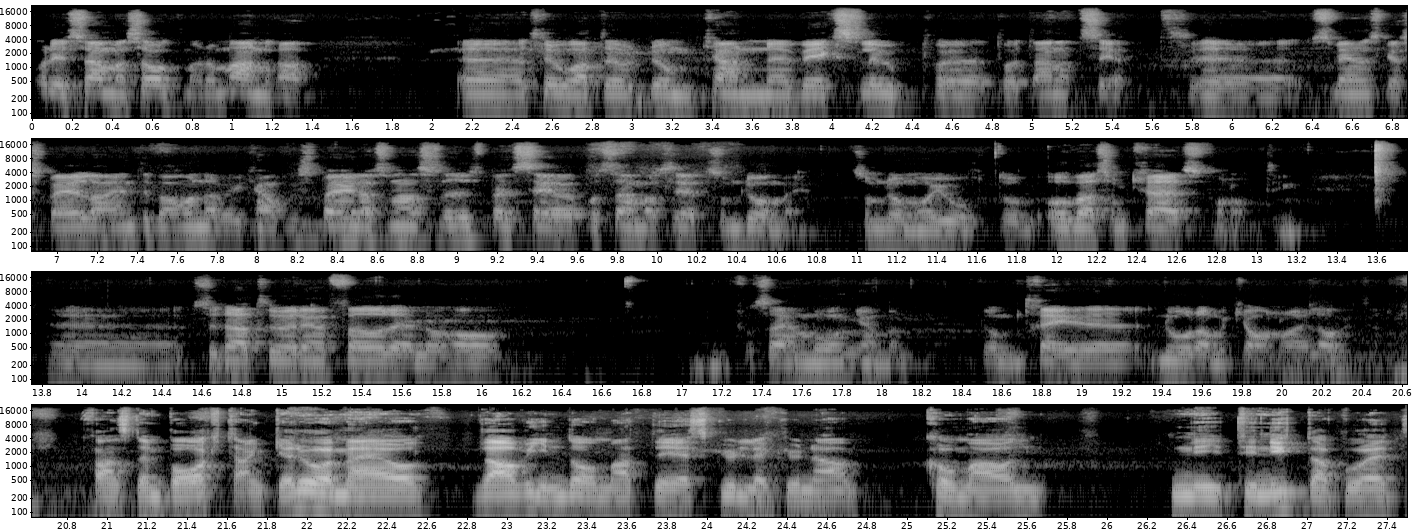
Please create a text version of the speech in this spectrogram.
och det är samma sak med de andra Eh, jag tror att de kan växla upp eh, på ett annat sätt. Eh, svenska spelare är inte vana vid kanske spela sådana här slutspelsserier på samma sätt som de är. Som de har gjort och, och vad som krävs för någonting. Så där tror jag det är en fördel att ha, jag får säga många, men de tre nordamerikanerna i laget. Fanns det en baktanke då med att varva in dem att det skulle kunna komma till nytta på ett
